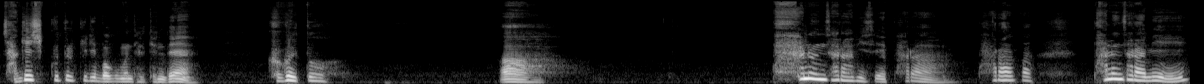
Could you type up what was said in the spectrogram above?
자기 식구들끼리 먹으면 될 텐데 그걸 또 아, 파는 사람이 있어요, 팔아. 팔아가, 파는 사람이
